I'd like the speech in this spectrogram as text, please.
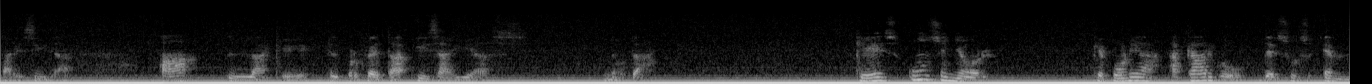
parecida a la que el profeta Isaías nos da, que es un señor que pone a, cargo de sus em,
